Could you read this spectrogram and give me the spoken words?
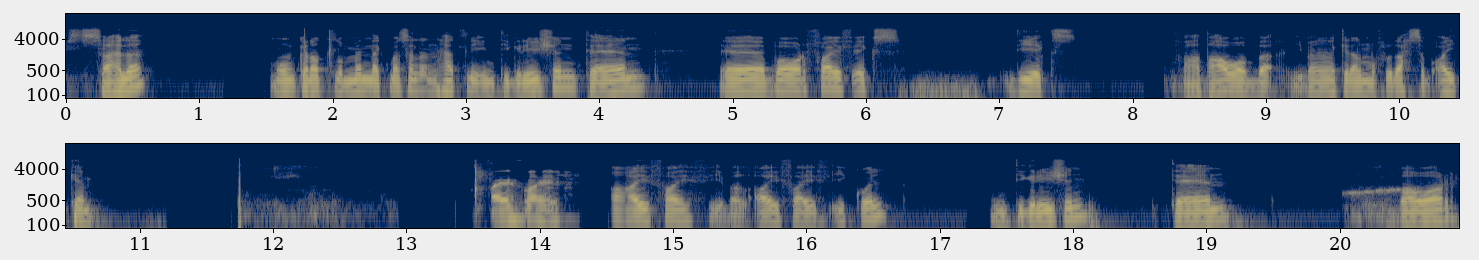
سهلة. ممكن أطلب منك مثلا هات لي integration tan power 5x dx. فهتعوض بقى. يبقى أنا كده المفروض أحسب i كام؟ 5 5 i 5 يبقى ال i 5 equal integration tan power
